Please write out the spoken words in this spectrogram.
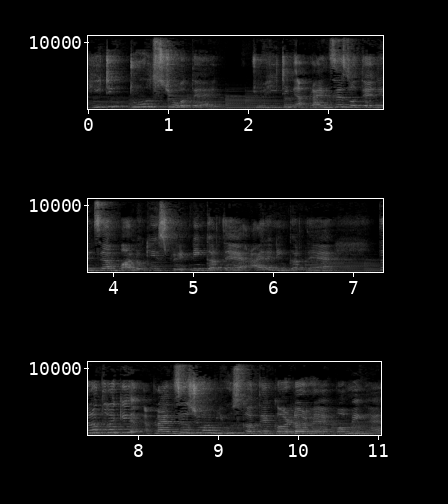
हीटिंग टूल्स जो होते हैं अप्लायंसेज होते हैं जिनसे हम बालों की स्ट्रेटनिंग करते हैं आयरनिंग करते हैं। तरह तरह के अप्लायंसेज जो हम यूज़ करते हैं कर्लर है पॉमिंग है,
